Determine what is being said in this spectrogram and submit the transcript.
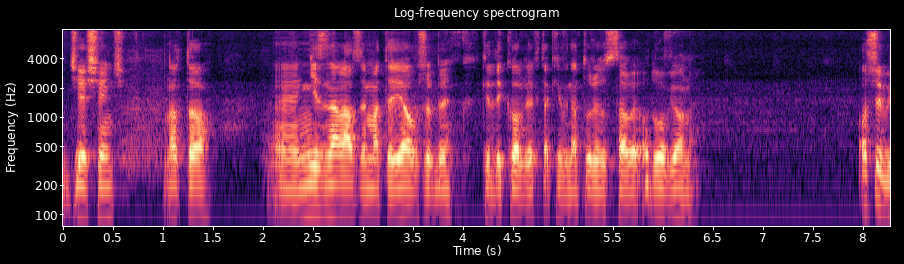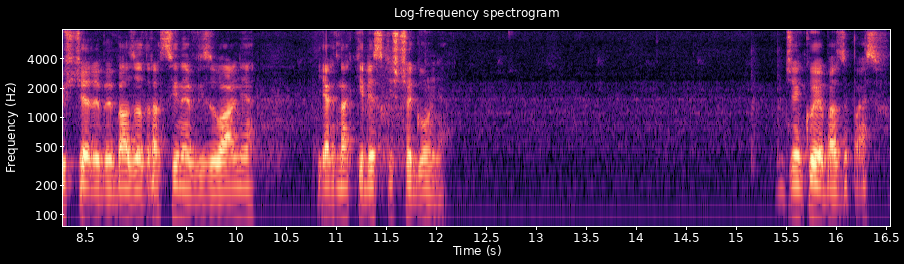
10, no to e, nie znalazłem materiałów, żeby kiedykolwiek takie w naturze zostały odłowione. Oczywiście ryby bardzo atrakcyjne wizualnie, jak na kielecki szczególnie. Dziękuję bardzo Państwu.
